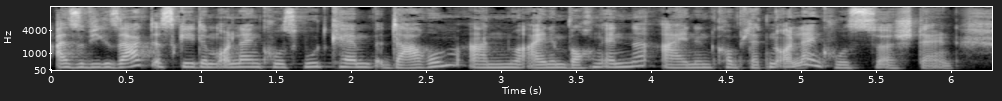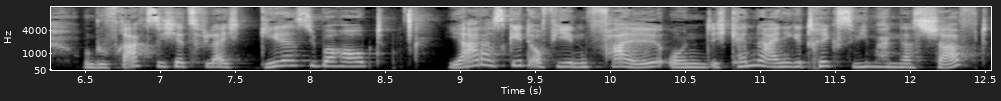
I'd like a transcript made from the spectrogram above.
Also wie gesagt, es geht im Online-Kurs Bootcamp darum, an nur einem Wochenende einen kompletten Online-Kurs zu erstellen. Und du fragst dich jetzt vielleicht, geht das überhaupt? Ja, das geht auf jeden Fall und ich kenne einige Tricks, wie man das schafft.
